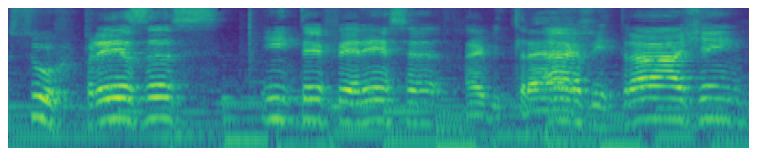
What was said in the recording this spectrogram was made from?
surpresas, interferência, arbitragem, arbitragem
